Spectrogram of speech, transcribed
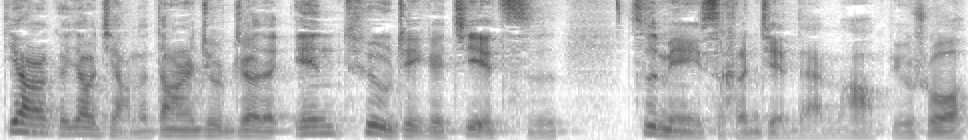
第二个要讲的当然就是这的 into 这个介词。字面意思很简单嘛，比如说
